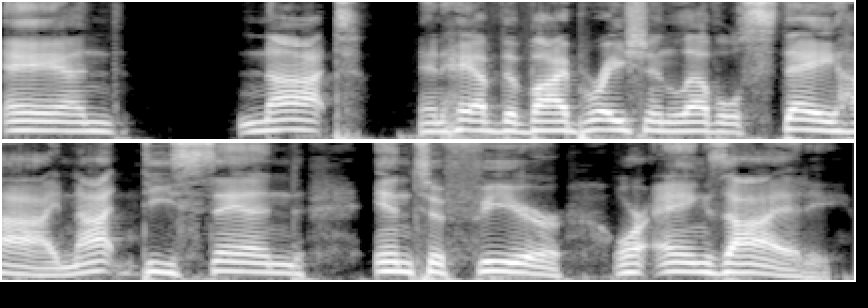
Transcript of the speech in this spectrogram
and not and have the vibration level stay high, not descend into fear or anxiety.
